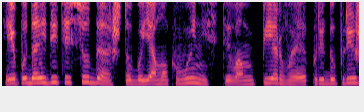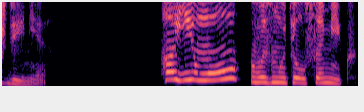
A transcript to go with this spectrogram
и подойдите сюда, чтобы я мог вынести вам первое предупреждение». «А ему?» — возмутился Мик.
